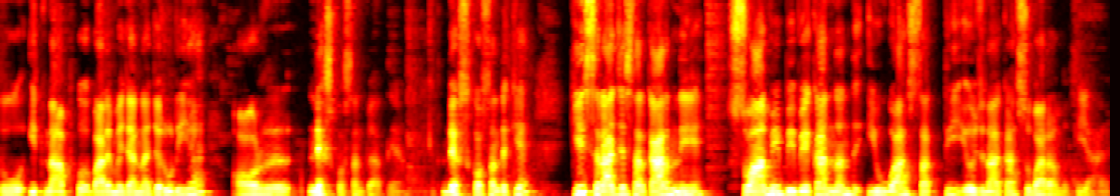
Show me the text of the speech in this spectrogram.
तो इतना आपको बारे में जानना ज़रूरी है और नेक्स्ट क्वेश्चन पे आते हैं। नेक्स्ट क्वेश्चन देखिए, किस राज्य सरकार ने स्वामी विवेकानंद युवा शक्ति योजना का शुभारंभ किया है?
